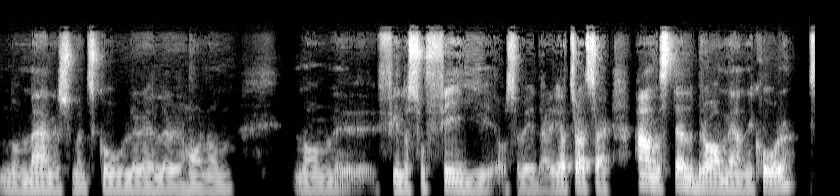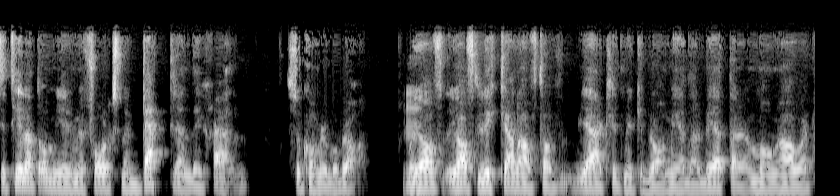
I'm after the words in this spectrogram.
någon managementskolor eller har någon någon eh, filosofi och så vidare. Jag tror att så här, anställ bra människor. Se till att omge dig med folk som är bättre än dig själv. Så kommer det gå bra. Mm. Och jag, har, jag har haft lyckan att ha jäkligt mycket bra medarbetare. Och många har varit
